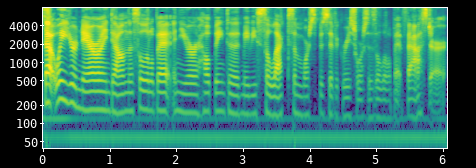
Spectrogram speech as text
That way you're narrowing down this a little bit and you're helping to maybe select some more specific resources a little bit faster.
